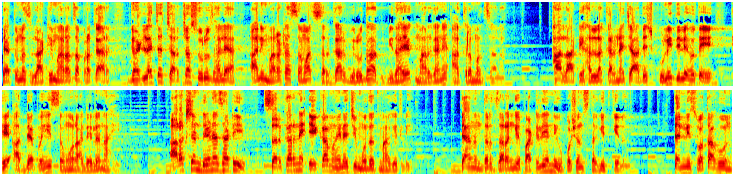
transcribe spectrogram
त्यातूनच लाठीमाराचा प्रकार घडल्याच्या चर्चा सुरू झाल्या आणि मराठा समाज सरकार विरोधात विधायक मार्गाने आक्रमक झाला. हा लाठी हल्ला करण्याचे आदेश कुणी दिले होते हे अद्यापही समोर आलेलं नाही. आरक्षण देण्यासाठी सरकारने एका महिन्याची मुदत मागितली. त्यानंतर जरांगे पाटील यांनी उपोषण स्थगित केलं. त्यांनी स्वतःहून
